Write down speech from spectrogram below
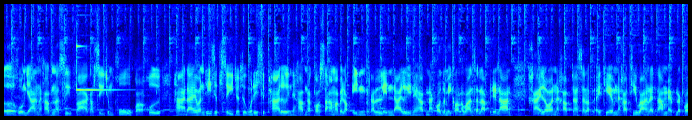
เออห่วงยางนะครับนัดสีฟ้ากับสีชมพูก็คือหาได้วันที่ 14 จนถึงวันที่ 15 เลยนะครับแล้วก็สามารถไปล็อกอินกันเล่นได้เลยนะครับนะก็จะมีของรางวัลสลับเป็นด้านคลายร้อนนะครับนะสลับไอเทมนะครับที่วางได้ตามแมปแล้วก็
